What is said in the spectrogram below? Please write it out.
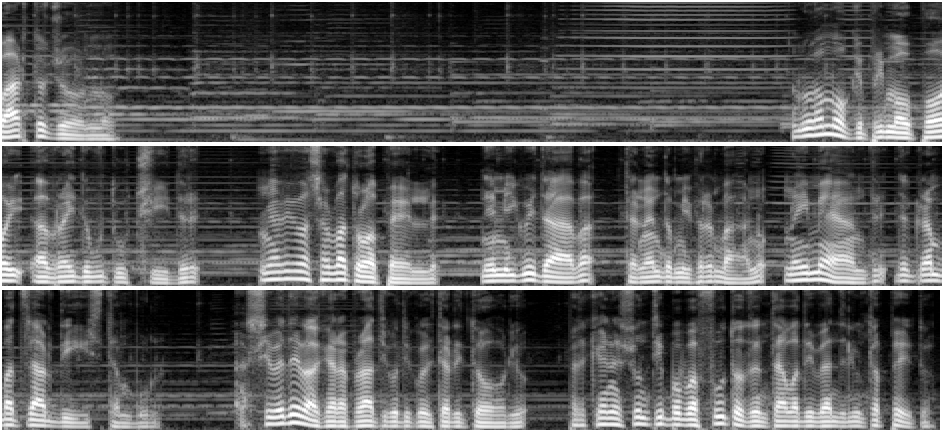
Quarto giorno. L'uomo che prima o poi avrei dovuto uccidere mi aveva salvato la pelle e mi guidava, tenendomi per mano, nei meandri del Gran Bazar di Istanbul. Si vedeva che era pratico di quel territorio, perché nessun tipo baffuto tentava di vendergli un tappeto.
